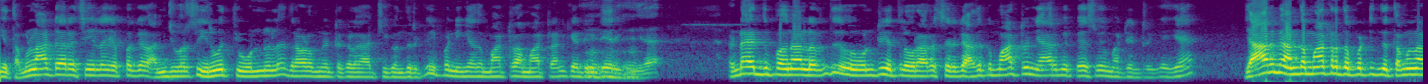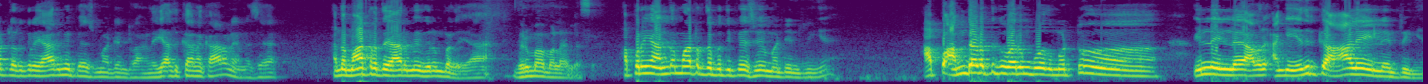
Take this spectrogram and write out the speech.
நீங்கள் தமிழ்நாட்டு அரசியலில் எப்போ அஞ்சு வருஷம் இருபத்தி ஒன்றில் திராவிட முன்னேற்ற கழக ஆட்சிக்கு வந்திருக்கு. இப்போ நீங்கள் அதை மாற்றா மாற்றான்னு கேட்டுக்கிட்டே இருக்கீங்க. ரெண்டாயிரத்தி பதினாலிருந்து ஒன்றியத்தில் ஒரு அரசு இருக்குது அதுக்கு மாற்றுன்னு யாருமே பேசவே மாட்டேன்றீங்க. ஏன்? யாருமே அந்த மாற்றத்தை பற்றி இந்த தமிழ்நாட்டில் இருக்கிற யாருமே பேச மாட்டேன்றாங்களே. அதுக்கான காரணம் என்ன சார்? அந்த மாற்றத்தை யாருமே விரும்பலையா? விரும்பாமலாம் இல்லை சார். அப்புறம் ஏன் அந்த மாற்றத்தை பற்றி பேசவே மாட்டேன்றீங்க? அப்போ அந்த இடத்துக்கு வரும்போது மட்டும் இல்லை இல்லை அவர் அங்கே எதிர்க்க ஆளே இல்லைன்றீங்க.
